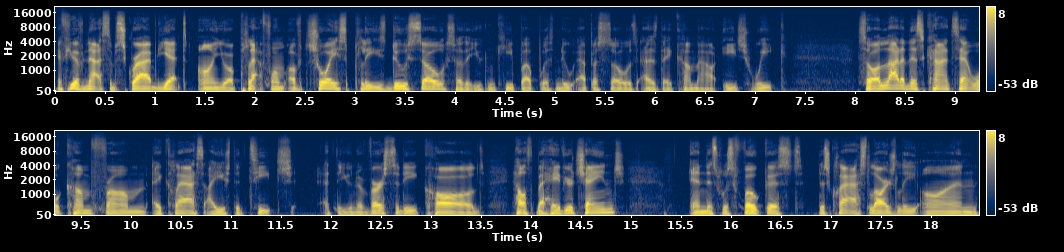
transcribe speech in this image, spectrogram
If you have not subscribed yet on your platform of choice, please do so so that you can keep up with new episodes as they come out each week. So, a lot of this content will come from a class I used to teach at the university called Health Behavior Change. And this was focused, this class largely on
